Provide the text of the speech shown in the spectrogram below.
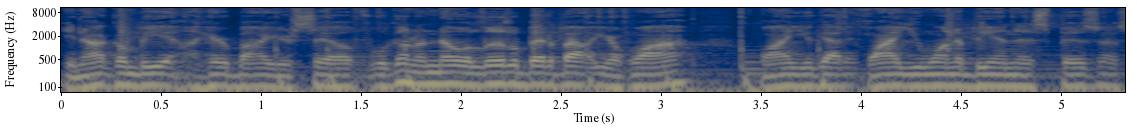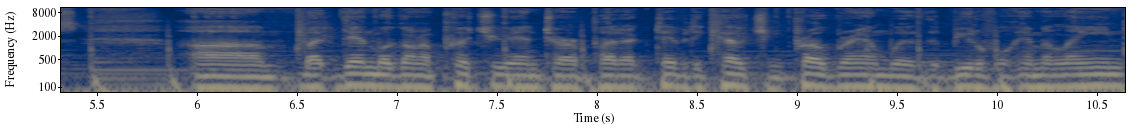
you're not going to be out here by yourself. We're going to know a little bit about your why, why you got why you want to be in this business. Um, but then we're going to put you into our productivity coaching program with the beautiful Emmeline.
